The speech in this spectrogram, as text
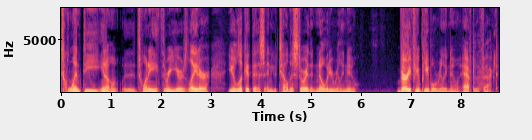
twenty, you know, twenty three years later, you look at this and you tell this story that nobody really knew. Very few people really knew after the fact.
